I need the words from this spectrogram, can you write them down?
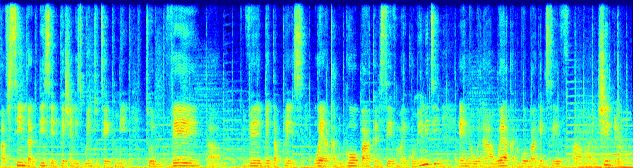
I've seen that this education is going to take me to a very uh, very better place where I can go back and save my community and when I, where I can go back and save uh, my children.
